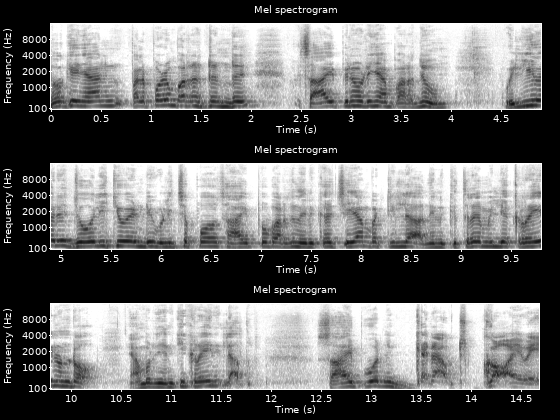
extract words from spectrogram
നോക്കി ഞാൻ പലപ്പോഴും പറഞ്ഞിട്ടുണ്ട് സായിപ്പിനോട് ഞാൻ പറഞ്ഞു വലിയൊരു ജോലിക്ക് വേണ്ടി വിളിച്ചപ്പോൾ സായിപ്പ് പറഞ്ഞു നിനക്കത് ചെയ്യാൻ പറ്റില്ല. നിനക്ക് ഇത്രയും വലിയ ക്രെയിൻ ഉണ്ടോ? ഞാൻ പറഞ്ഞു എനിക്ക് ക്രെയിൻ ഇല്ലാത്ത സായിപ്പ് പറഞ്ഞു ഗെറ്റ് ഔട്ട് ഗോ അവേ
